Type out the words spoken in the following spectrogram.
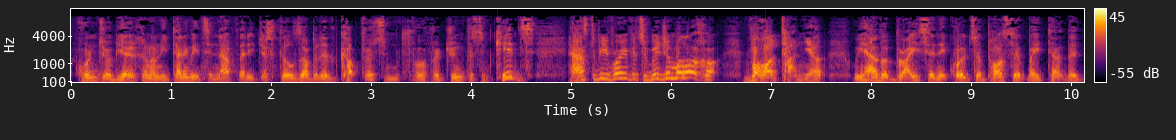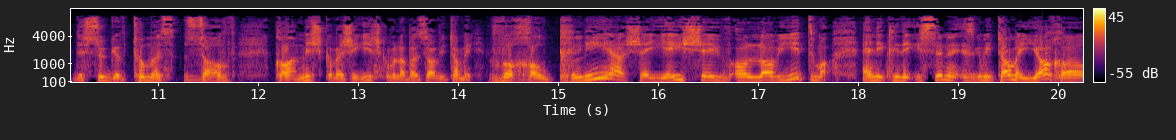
According to Rabbi Yochanan, you're telling me it's enough that it just fills up a little cup for some for, for a drink for some kids. It has to be for if it's original malacha. Vahatanya, we have a bryce and it quotes a pasuk by ta- the, the sug of tumas zov, kol amishkav sheyishkav labazov yitame v'chol kliya sheyeshev olav yitma. Any kli that you sit in is going to be tama yochol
